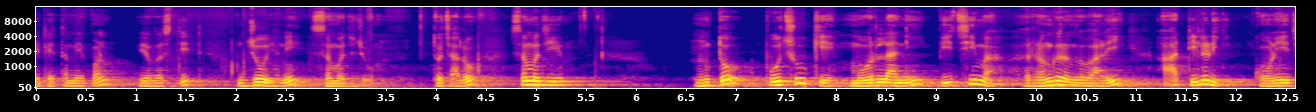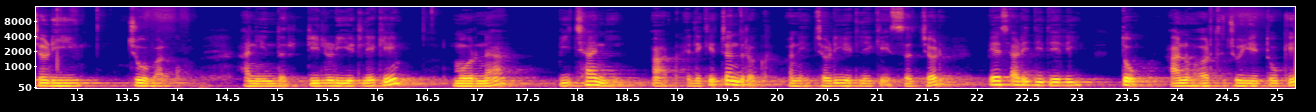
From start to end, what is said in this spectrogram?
એટલે તમે પણ વ્યવસ્થિત જોઈ અને સમજજો. તો ચાલો સમજીએ. હું તો પૂછું કે મોરલાની પીછીમાં રંગ રંગવાળી આ ટીલડી કોણે જડી જો બાળકો, આની અંદર ટીલડી એટલે કે મોરના પીછાની આંખ એટલે કે ચંદ્રક અને જડી એટલે કે સજ્જડ બેસાડી દીધેલી. તો આનો અર્થ જોઈએ તો કે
